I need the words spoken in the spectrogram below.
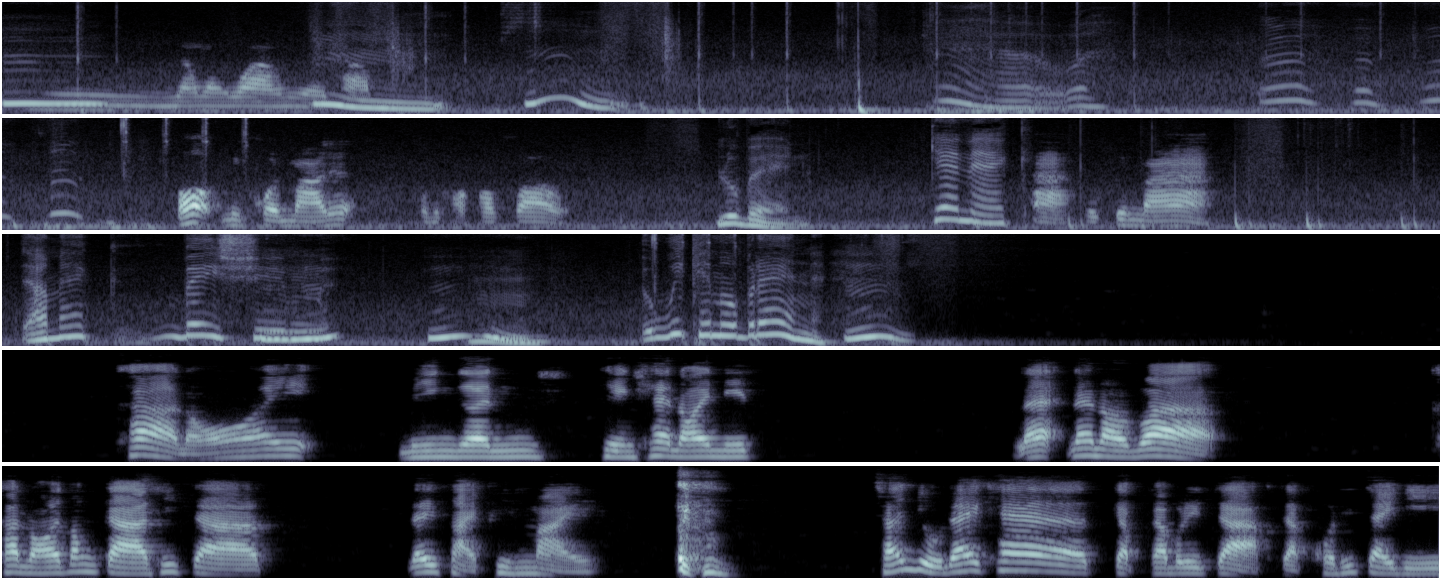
อือืมยังว่างๆเลยครับ อืมอ้าวโอ้มีคนมาด้วย ผมขอเข้าเฝ้า Luben. Kenek. อะลุกขึ้นมา Amek Beishim. Hmm. Wikem Obren. ข้าน้อย มีเงินเพียงแค่น้อยนิด และแน่นอนว่า ข้าน้อยต้องการที่จะได้สายพินใหม่ ฉันอยู่ได้แค่กับการบริจาคจากคนที่ใจดี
